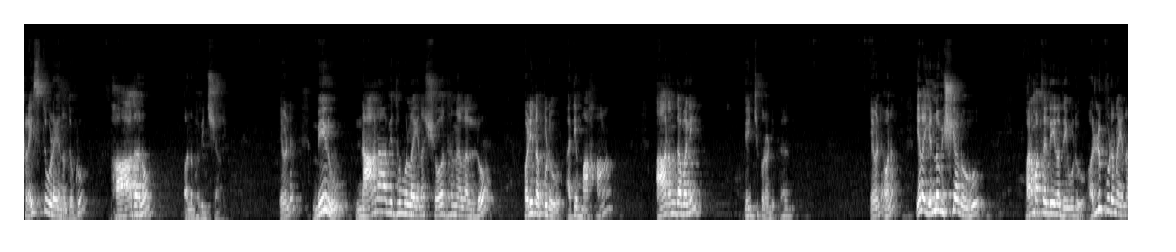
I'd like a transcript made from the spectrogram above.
క్రైస్తవుడైనందుకు బాధను అనుభవించాలి. ఏమండి? మీరు నానా విధములైన శోధనలలో పడినప్పుడు అది మహా ఆనందమని ఎంచుకునండి. ఏమండి? అవునా? ఇలా ఎన్నో విషయాలు పరమతండ్రి అయిన దేవుడు అల్లుపుడనైన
